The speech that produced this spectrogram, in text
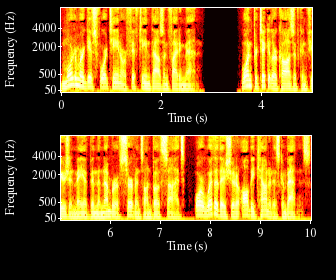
Mortimer gives 14 or 15,000 fighting men. One particular cause of confusion may have been the number of servants on both sides, or whether they should all be counted as combatants.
